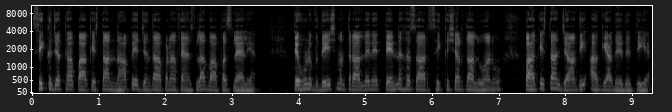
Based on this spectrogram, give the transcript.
ਸਿੱਖ ਜਥਾ ਪਾਕਿਸਤਾਨ ਨਾ ਭੇਜਣ ਦਾ ਆਪਣਾ ਫੈਸਲਾ ਵਾਪਸ ਲੈ ਲਿਆ। ਤੇ ਹੁਣ ਵਿਦੇਸ਼ ਮੰਤਰਾਲੇ ਨੇ 3000 ਸਿੱਖ ਸ਼ਰਧਾਲੂਆਂ ਨੂੰ ਪਾਕਿਸਤਾਨ ਜਾਣ ਦੀ ਆਗਿਆ ਦੇ ਦਿੱਤੀ ਹੈ।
